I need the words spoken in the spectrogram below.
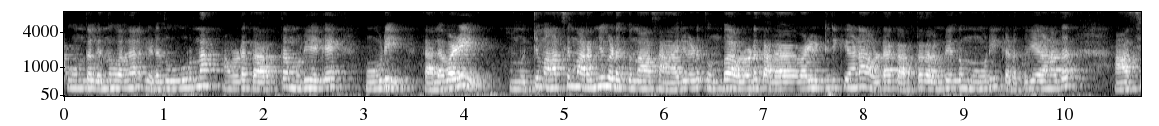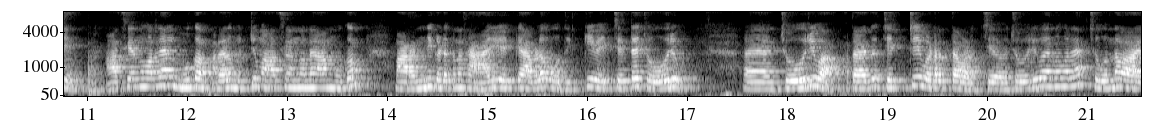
കൂന്തൽ എന്ന് പറഞ്ഞാൽ ഇടതൂർന്ന അവളുടെ കറുത്ത മുടിയൊക്കെ മൂടി തലവഴി മുറ്റുമാസ്യം മറിഞ്ഞു കിടക്കുന്ന ആ സാരിയുടെ തുമ്പ് അവളുടെ തലവഴി ഇട്ടിരിക്കുകയാണ്. അവളുടെ കറുത്ത തലമുടിയൊക്കെ മൂടി കിടക്കുകയാണത് ആസ്യം. ആസ്യം എന്ന് പറഞ്ഞാൽ മുഖം. അതായത് മുറ്റുമാസ്യം എന്ന് പറഞ്ഞാൽ ആ മുഖം മറഞ്ഞു കിടക്കുന്ന സാരിയൊക്കെ അവളെ ഒതുക്കി വെച്ചിട്ട് ചോരും. ചോരുവ. അതായത് ചെറ്റ് വിടർത്തവൾ. ചോരുവ എന്ന് പറഞ്ഞാൽ ചുവന്ന വായ.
